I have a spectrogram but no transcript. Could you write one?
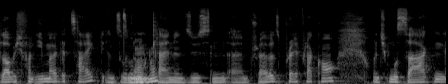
glaube ich, von ihm mal gezeigt, in so einem mhm. kleinen süßen äh, Travel Spray Flakon. Und ich muss sagen,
